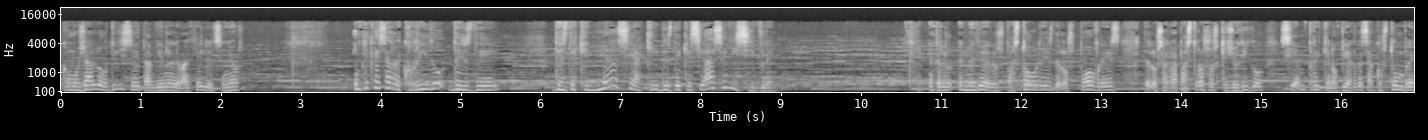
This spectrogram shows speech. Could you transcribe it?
como ya lo dice también el Evangelio el Señor, implica ese recorrido desde desde que nace aquí, desde que se hace visible, entre, en medio de los pastores, de los pobres, de los arrapastrosos, que yo digo siempre que no pierdes esa costumbre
